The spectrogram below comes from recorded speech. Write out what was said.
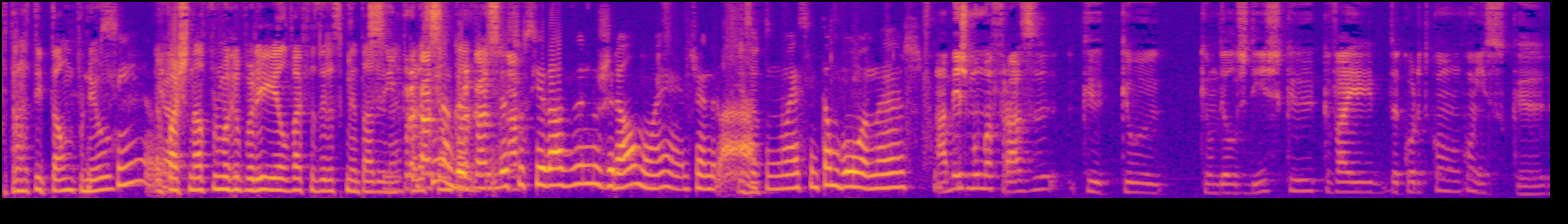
Por trás, tipo, está um pneu Sim, apaixonado por uma rapariga e ele vai fazer esse comentário, Sim, né? por acaso- Não, por da, acaso, da há- sociedade no geral, não é? De género, ah, Exato. não é assim tão boa, mas Há mesmo uma frase que, que, que um deles diz que, que vai de acordo com, com isso. Que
